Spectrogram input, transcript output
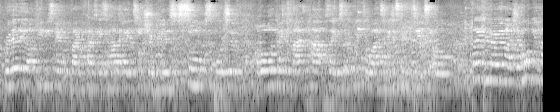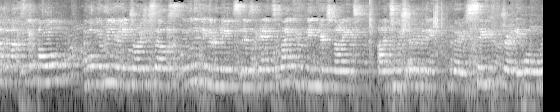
We're very lucky we spent back in Cassie to have a head teacher who is so supportive of all the kind of madcap things that are going through us and he just really takes it all. Thank you very much. I hope you had an absolute ball. I hope you really, really enjoyed yourselves. The only thing that remains is again to thank you for being here tonight and to wish everybody a very safe journey home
